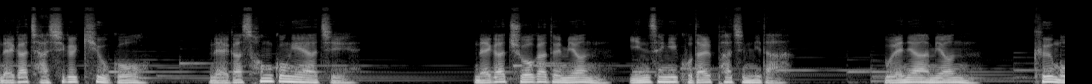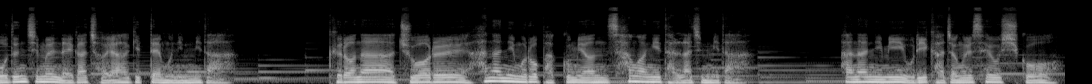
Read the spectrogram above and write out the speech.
내가 자식을 키우고, 내가 성공해야지. 내가 주어가 되면 인생이 고달파집니다. 왜냐하면 그 모든 짐을 내가 져야 하기 때문입니다. 그러나 주어를 하나님으로 바꾸면 상황이 달라집니다. 하나님이 우리 가정을 세우시고,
